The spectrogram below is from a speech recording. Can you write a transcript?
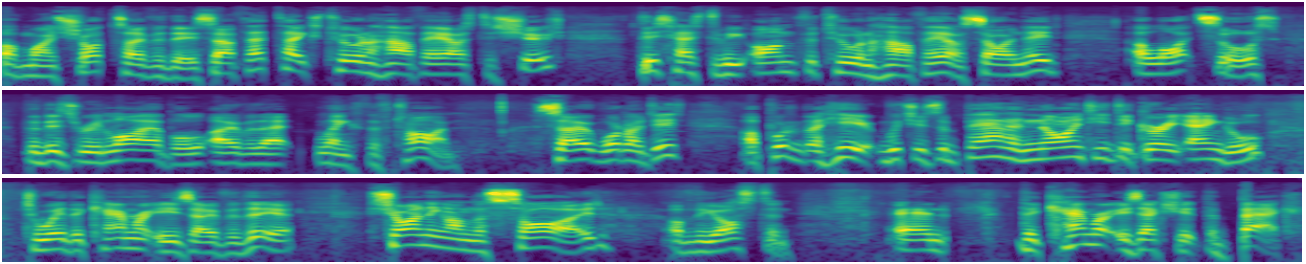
of my shots over there. So if that takes two and a half hours to shoot, this has to be on for two and a half hours. So I need a light source that is reliable over that length of time. So what I did, I put it here, which is about a 90 degree angle to where the camera is over there, shining on the side of the Austin. And the camera is actually at the back.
